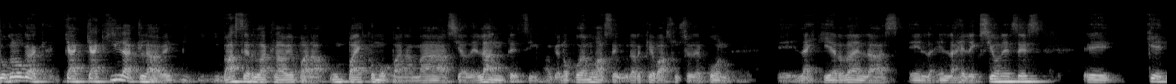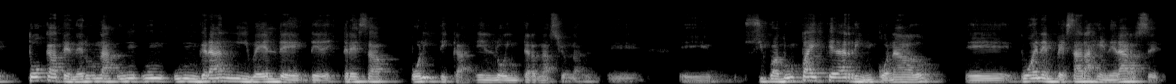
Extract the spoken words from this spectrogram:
yo creo que, que, aquí la clave, y, va a ser la clave para un país como Panamá hacia adelante, sin, aunque no podemos asegurar qué va a suceder con eh, la izquierda en las, en, las elecciones es eh, que toca tener una, un, un, gran nivel de, de, destreza política en lo internacional. Eh, si cuando un país queda rinconado, pueden empezar a generarse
